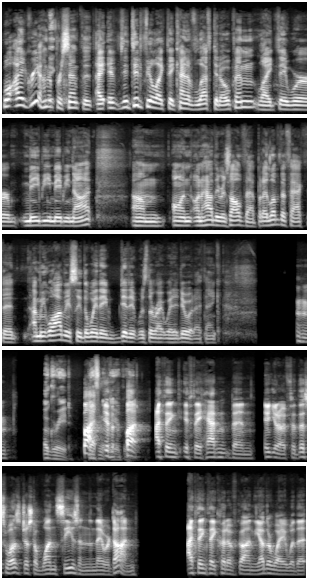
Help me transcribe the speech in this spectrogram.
Well, I agree 100% that I, it, it did feel like they kind of left it open, like they were maybe, maybe not um, on, on how they resolved that. But I love the fact that, I mean, well, obviously the way they did it was the right way to do it, I think. Agreed. But Definitely if agreed. but I think if they hadn't been, you know, if this was just a one season and they were done, I think they could have gone the other way with it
